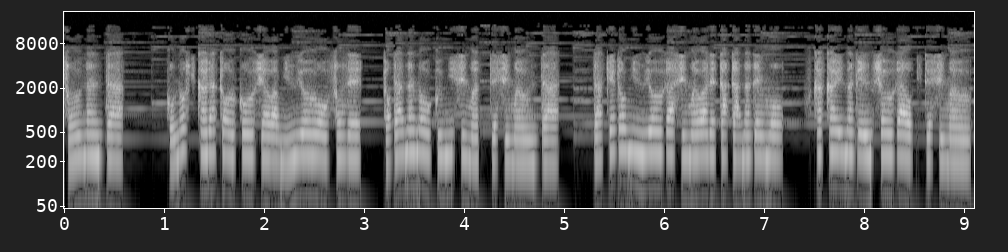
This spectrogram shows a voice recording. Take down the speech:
そうなんだ。この日から投稿者は人形を恐れ、戸棚の奥にしまってしまうんだ。だけど人形がしまわれた棚でも、不可解な現象が起きてしまう。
